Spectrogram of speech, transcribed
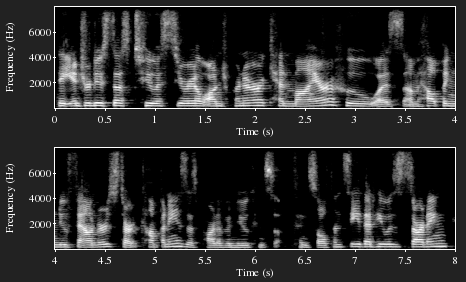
They introduced us to a serial entrepreneur, Ken Meyer, who was um, helping new founders start companies as part of a new cons consultancy that he was starting.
